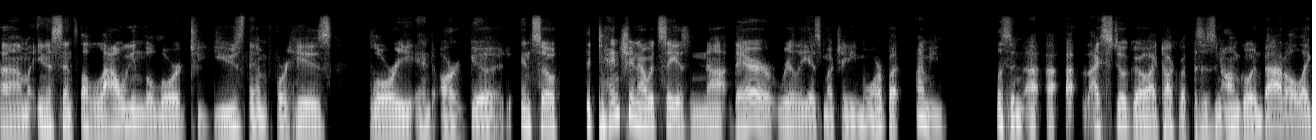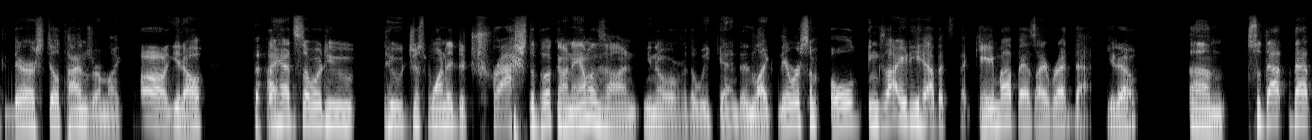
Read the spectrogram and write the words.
um, in a sense, allowing the Lord to use them for His glory and our good. And so the tension, I would say, is not there really as much anymore. But I mean, listen, I, I, I still go. I talk about this as an ongoing battle. Like there are still times where I'm like, oh, you know, I had someone who who just wanted to trash the book on Amazon, you know, over the weekend, and like there were some old anxiety habits that came up as I read that, you know. Um, so that that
